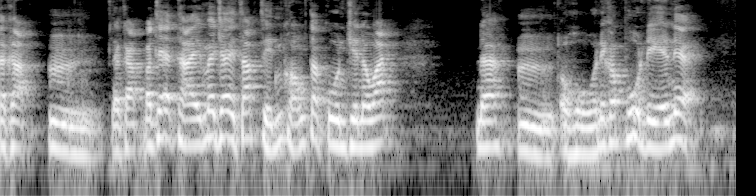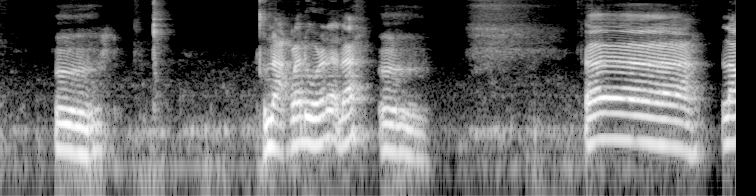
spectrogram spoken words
นะครับ อืมนะครับ ประเทศไทยไม่ใช่ทรัพย์สินของตระกูลชินวัตรนะ อืม โอ้โห นี่เขาพูดดีนะเนี่ย อืม หนักแล้วดูแล้วเนี่ยนะ อืม เออเรา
